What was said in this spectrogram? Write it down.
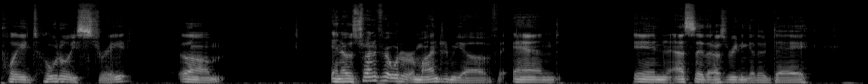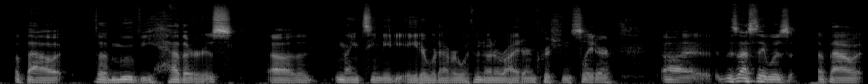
played totally straight. Um, and I was trying to figure out what it reminded me of, and in an essay that I was reading the other day about the movie Heathers, uh, the 1988 or whatever, with Winona Ryder and Christian Slater. Uh, this essay was about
